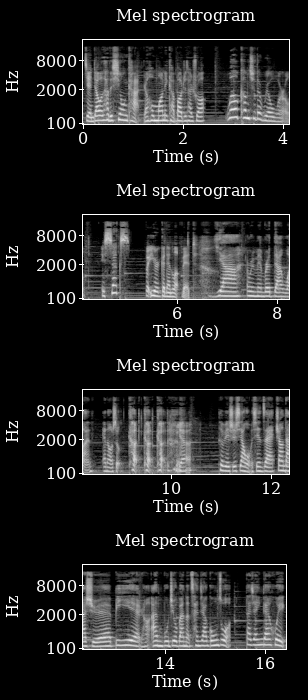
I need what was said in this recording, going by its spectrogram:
剪掉了她的信用卡，然后 Monica 抱着她说：“Welcome to the real world. It sucks, but you're gonna love it.” Yeah, I remember that one. And also, cut, cut, cut. Yeah. 特别是像我们现在上大学、毕业，然后按部就班的参加工作，大家应该会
